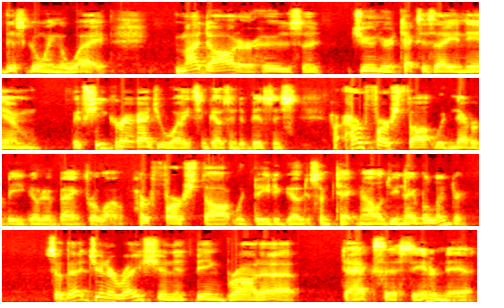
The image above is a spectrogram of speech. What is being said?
this going away. My daughter, who's a junior at Texas A&M, if she graduates and goes into business, her, first thought would never be to go to a bank for a loan. Her first thought would be to go to some technology enabled lender. So that generation is being brought up to access the internet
